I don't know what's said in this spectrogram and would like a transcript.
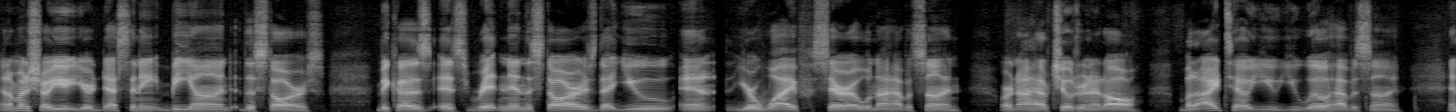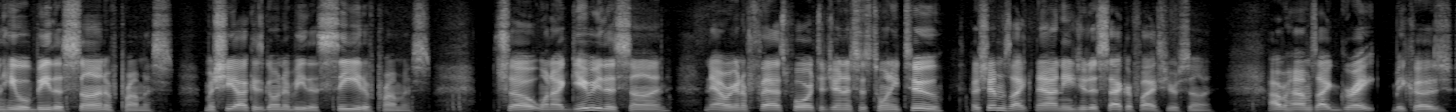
And I'm going to show you your destiny beyond the stars because it's written in the stars that you and your wife, Sarah, will not have a son or not have children at all. But I tell you, you will have a son, and he will be the son of promise. Mashiach is going to be the seed of promise. So when I give you this son, now we're going to fast forward to Genesis 22 Hashem's like, now I need you to sacrifice your son. Abraham's like, great, because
